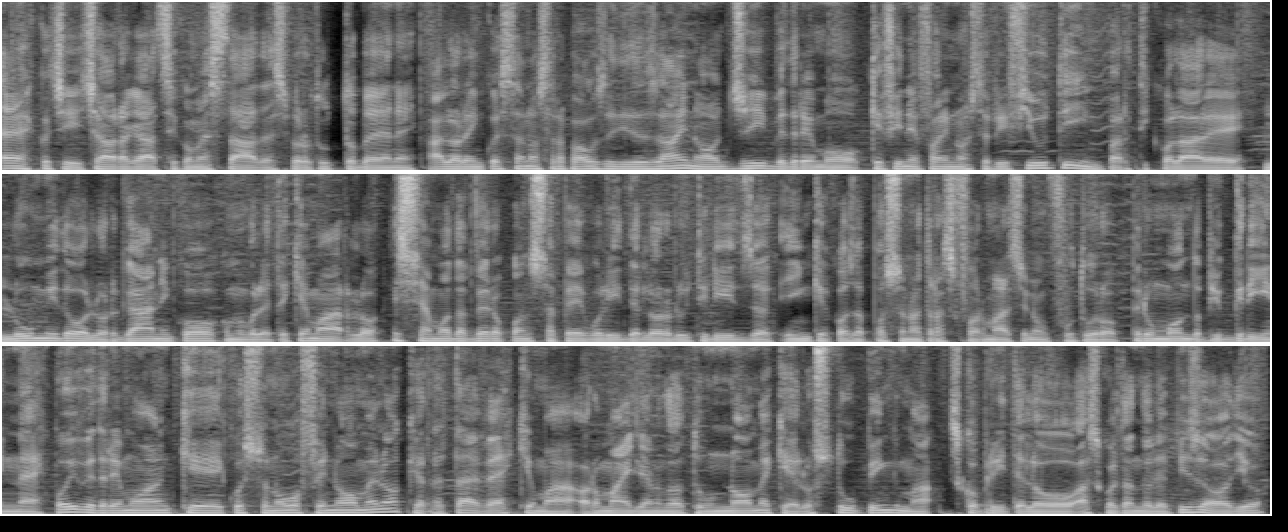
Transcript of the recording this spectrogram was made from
Eccoci, ciao ragazzi, come state? Spero tutto bene. Allora, in questa nostra pausa di design oggi vedremo che fine fanno i nostri rifiuti, in particolare l'umido, l'organico, come volete chiamarlo, e siamo davvero consapevoli del loro riutilizzo e in che cosa possono trasformarsi in un futuro per un mondo più green. Eh. Poi vedremo anche questo nuovo fenomeno che in realtà è vecchio, ma ormai gli hanno dato un nome che è lo stooping, ma scopritelo ascoltando l'episodio.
